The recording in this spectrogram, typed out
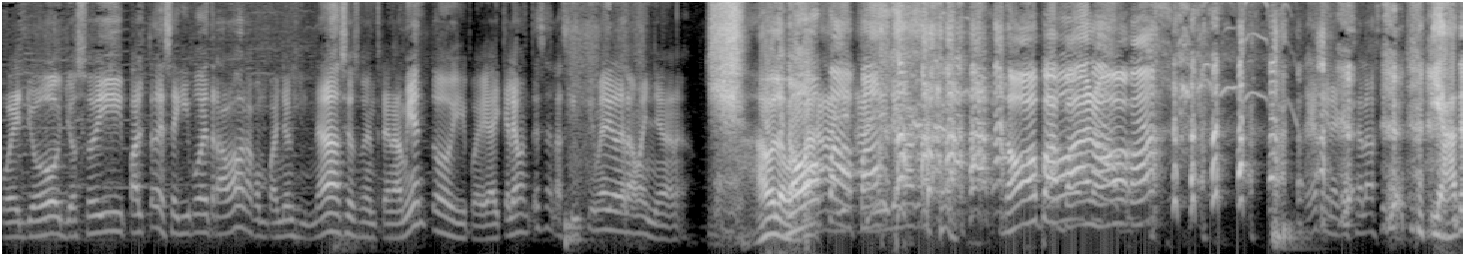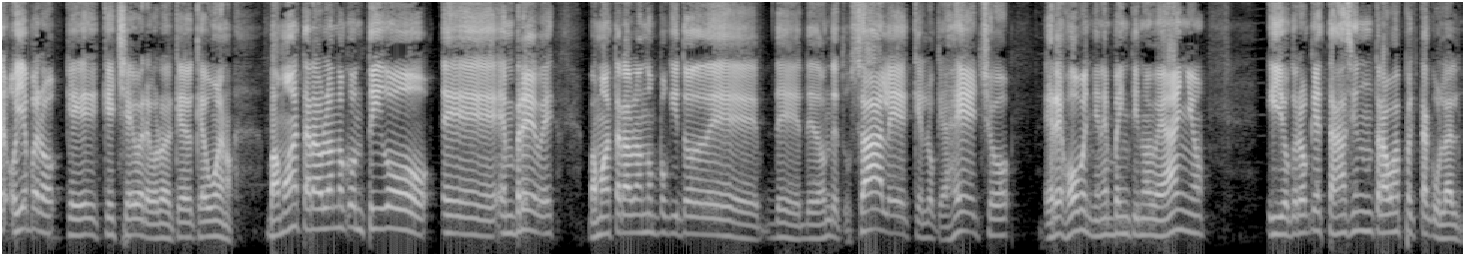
Pues yo, yo soy parte de ese equipo de trabajo, la acompaño en gimnasio, sus entrenamientos y pues hay que levantarse a las 5 y media de la mañana. Hablo, No, papá. papá. Ahí- ahí No, papá, no. papá. Eh, tiene que ser así. Y oye, pero qué, qué chévere, bro. Qué, qué bueno. Vamos a estar hablando contigo eh, en breve. Vamos a estar hablando un poquito de, de, de dónde tú sales, qué es lo que has hecho. Eres joven, tienes 29 años. Y yo creo que estás haciendo un trabajo espectacular.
